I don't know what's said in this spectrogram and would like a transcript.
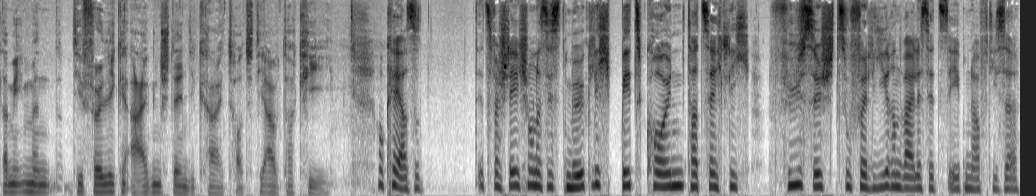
damit man die völlige Eigenständigkeit hat, die Autarkie. Okay, also jetzt verstehe ich schon, es ist möglich, Bitcoin tatsächlich physisch zu verlieren, weil es jetzt eben auf dieser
